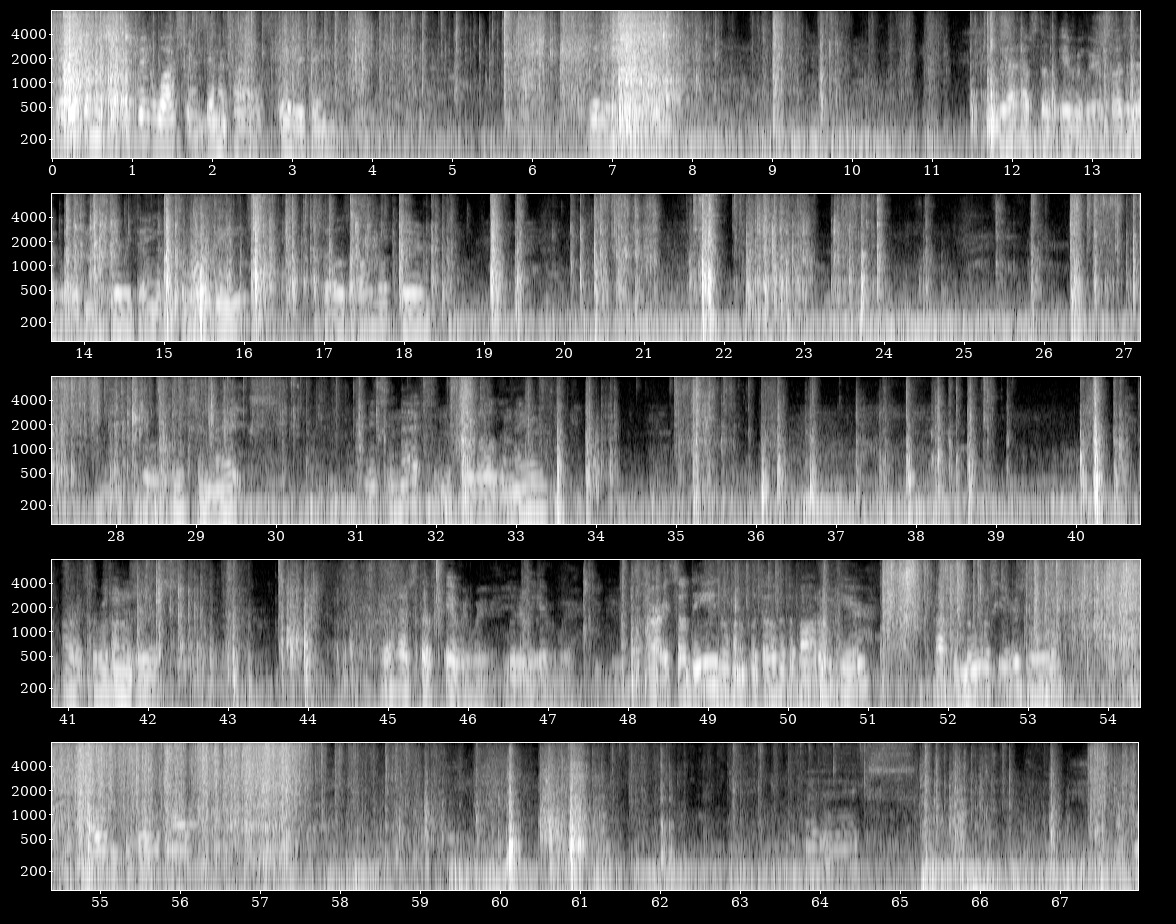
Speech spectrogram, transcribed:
Everything has been washed and sanitized. Everything. Yeah, I have stuff everywhere, so I just have to organize everything. I have some more of these. Those are all up there. Mix and mix mixing next. I'm just throw those in there. All right, so we're gonna just, they have stuff everywhere, literally everywhere. All right, so these, we're gonna put those at the bottom here. Got some new ones here as well. Put.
